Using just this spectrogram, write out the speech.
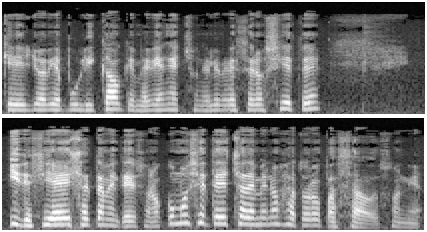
que yo había publicado, que me habían hecho en el IB07, y decía exactamente eso, ¿no? ¿Cómo se te echa de menos a toro pasado, Sonia?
